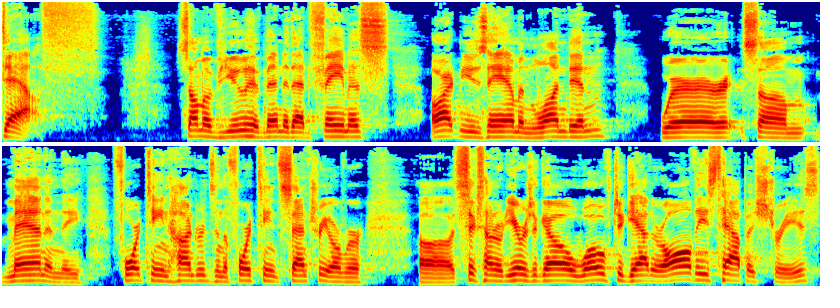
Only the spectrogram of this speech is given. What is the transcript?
death. Some of you have been to that famous art museum in London where some men in the 1400s in the 14th century over uh, 600 years ago wove together all these tapestries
